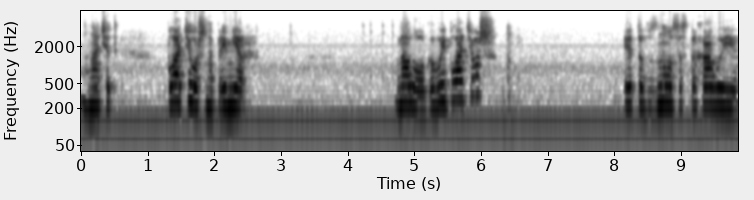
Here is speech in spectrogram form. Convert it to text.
Значит, платеж, например, налоговый платеж. Это взносы страховые.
